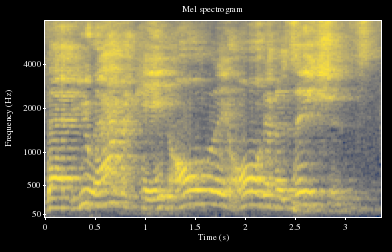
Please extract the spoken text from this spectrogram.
that you advocate only organizations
